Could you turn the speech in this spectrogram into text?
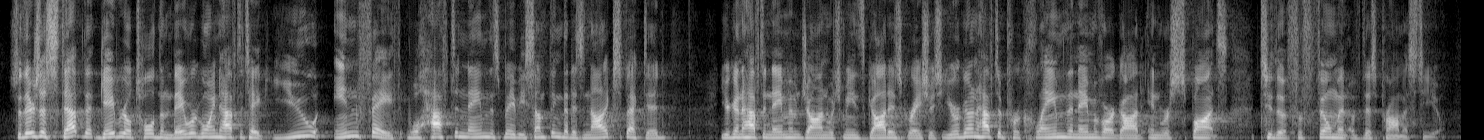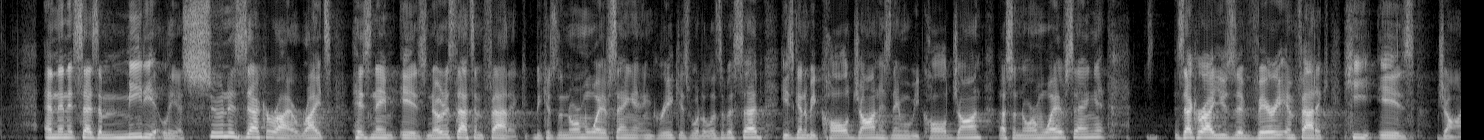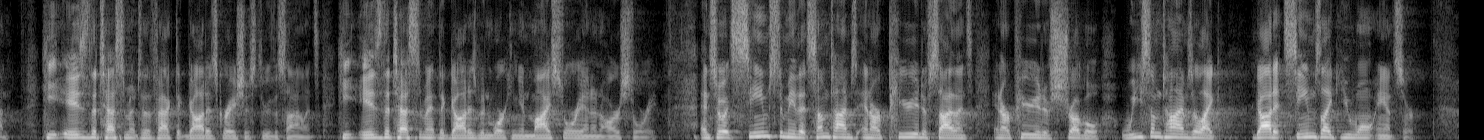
So there's a step that Gabriel told them they were going to have to take. You, in faith, will have to name this baby something that is not expected. You're going to have to name him John, which means God is gracious. You're going to have to proclaim the name of our God in response to the fulfillment of this promise to you. And then it says immediately, as soon as Zechariah writes, his name is. Notice that's emphatic because the normal way of saying it in Greek is what Elizabeth said. He's going to be called John. His name will be called John. That's a normal way of saying it. Zechariah uses a very emphatic, he is John. He is the testament to the fact that God is gracious through the silence. He is the testament that God has been working in my story and in our story. And so it seems to me that sometimes in our period of silence, in our period of struggle, we sometimes are like, God, it seems like you won't answer.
